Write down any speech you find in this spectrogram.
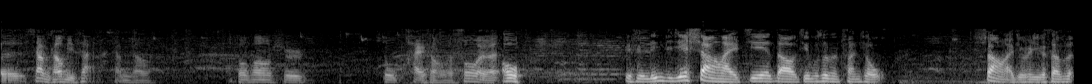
呃，下半场比赛，下半场双方是都派上了双外援。哦，这是林志杰上来接到吉布森的传球，上来就是一个三分。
